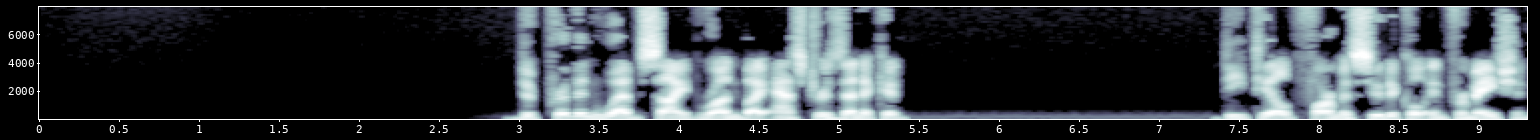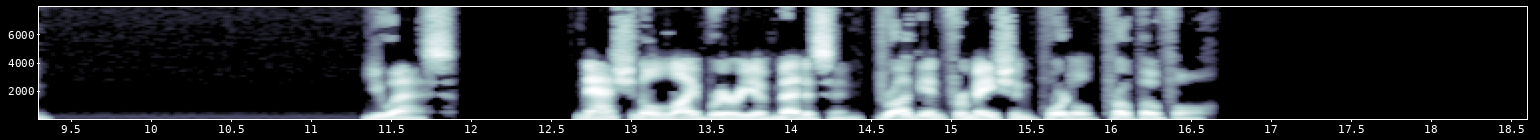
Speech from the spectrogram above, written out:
Diprivan website run by AstraZeneca. Detailed pharmaceutical information. U.S. National Library of Medicine, Drug Information Portal Propofol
